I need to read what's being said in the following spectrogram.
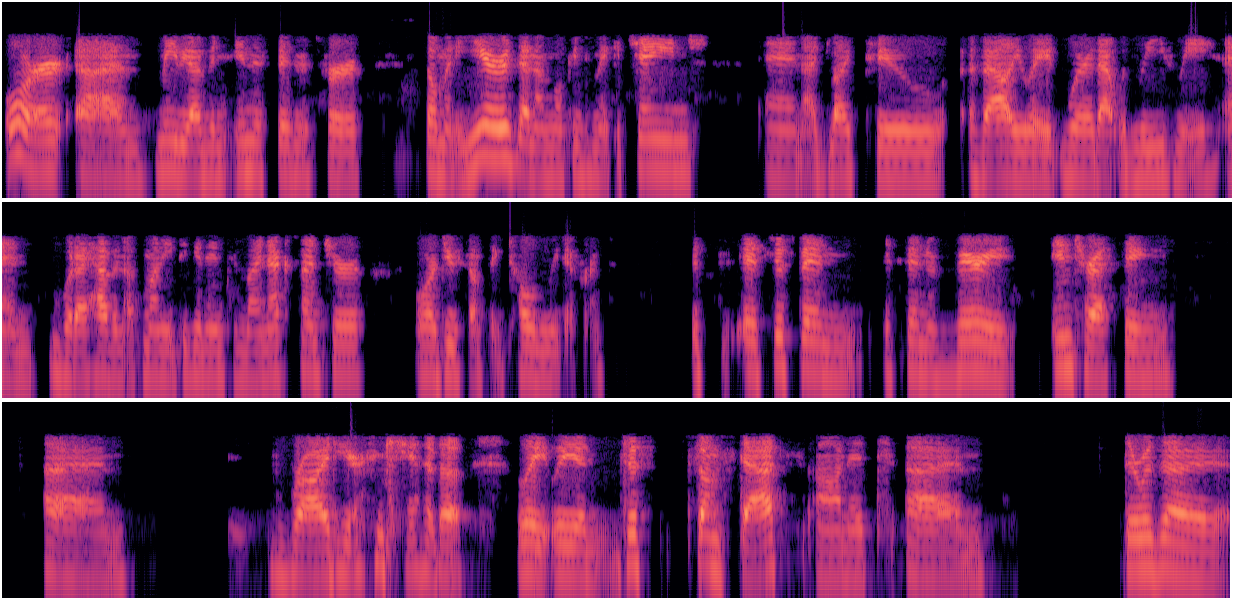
Or um, maybe I've been in this business for so many years and I'm looking to make a change and I'd like to evaluate where that would leave me and would I have enough money to get into my next venture or do something totally different. It's it's just been it's been a very interesting um, ride here in Canada lately, and just some stats on it. Um, there was a,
